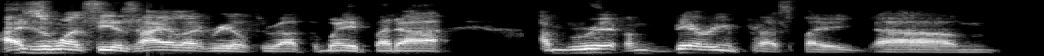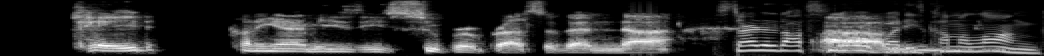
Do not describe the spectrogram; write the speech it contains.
I just want to see his highlight reel throughout the way. But uh, I'm re- I'm very impressed by um, Cade Cunningham. He's he's super impressive and uh, started off slow, um, but he's come along.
